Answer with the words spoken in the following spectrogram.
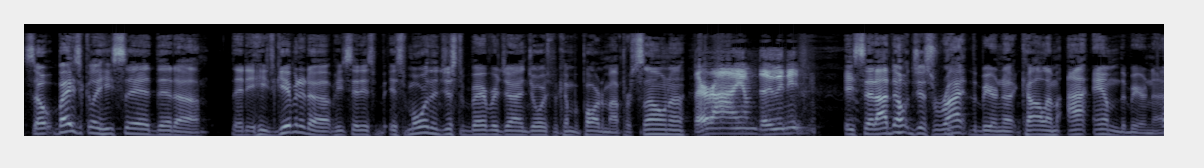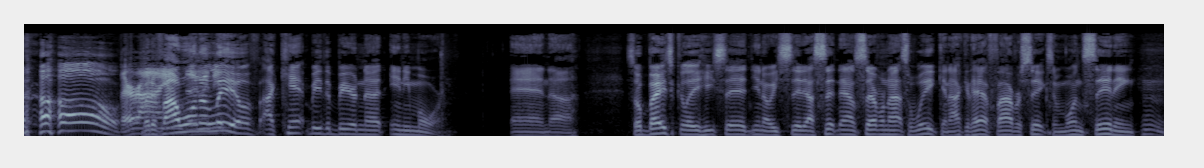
So basically, he said that uh, that he's giving it up. He said it's it's more than just a beverage I enjoy. It's become a part of my persona. There I am doing it. He said, "I don't just write the beer nut column; I am the beer nut." Oh, There but I if I want to doing it. live, I can't be the beer nut anymore. And uh, so basically, he said, you know, he said I sit down several nights a week, and I could have five or six in one sitting. Hmm.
